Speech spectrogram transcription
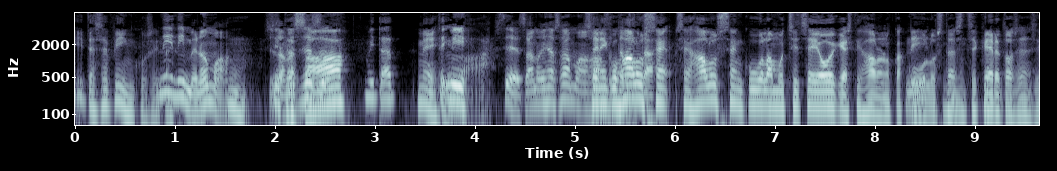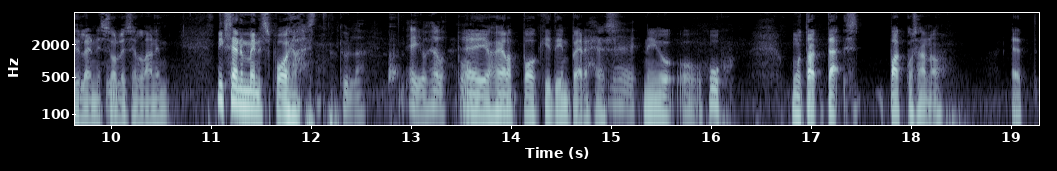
Itse se vinku sitä. Niin nimenomaan. Mm. Se Sitä sanoi- se- saa, mitä Niin. Se, niin, se sanoi ihan samaa. Se, niinku halus sen, se halus sen kuulla, mutta sitten se ei oikeasti halunnutkaan Niin. kuulla sitä. Ja sitten se kertoi sen silleen, niin se oli sellainen, miksi sä nyt menit spoilaa sitä? Kyllä. Ei ole helppoa. Ei ole helppoa Kitin perheessä. Ei. Niin, uh, uh, huh. Mutta tä, pakko sanoa, että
